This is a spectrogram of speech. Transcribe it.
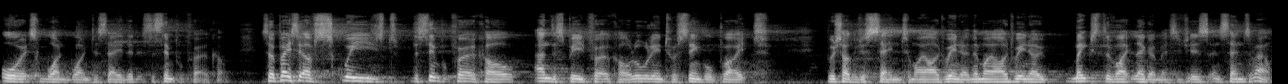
or it's 1-1 to say that it's a simple protocol. So basically, I've squeezed the simple protocol and the speed protocol all into a single byte which I can just send to my Arduino. And then my Arduino makes the right Lego messages and sends them out.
